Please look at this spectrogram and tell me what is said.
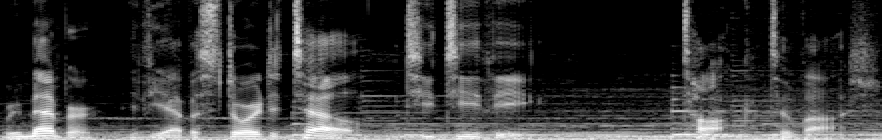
Remember, if you have a story to tell, TTV, talk to Vache.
